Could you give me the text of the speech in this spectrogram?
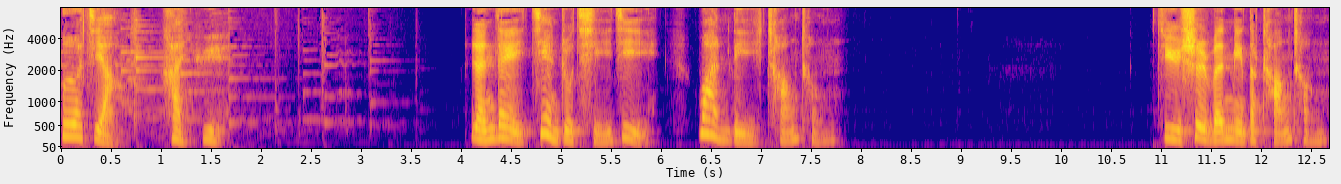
播讲：汉乐。人类建筑奇迹——万里长城。举世闻名的长城，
